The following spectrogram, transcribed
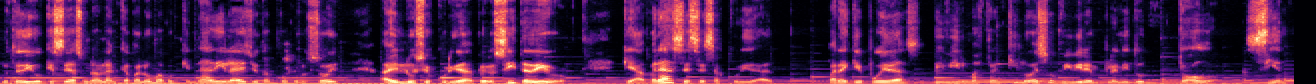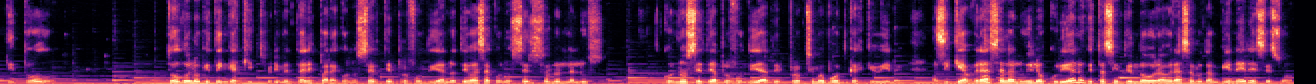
No te digo que seas una blanca paloma, porque nadie la es, yo tampoco lo soy, hay luz y oscuridad, pero sí te digo que abraces esa oscuridad para que puedas vivir más tranquilo. Eso es vivir en plenitud, todo, siente todo. Todo lo que tengas que experimentar es para conocerte en profundidad. No te vas a conocer solo en la luz, Conócete a profundidad del próximo podcast que viene. Así que abraza la luz y la oscuridad, lo que estás sintiendo ahora, abrázalo, también eres eso.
